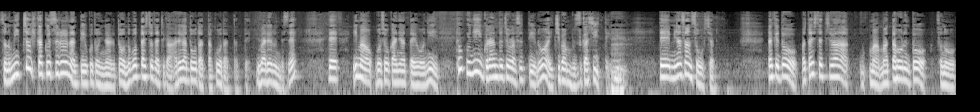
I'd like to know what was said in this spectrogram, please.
その3つを比較するなんていうことになると登った人たちがあれがどうだったこうだったって言われるんですね。で今ご紹介にあったように特にグランドジョラスっていうのは一番難しいっていう、うん、で皆さんそうおっしゃる。だけど私たちは、まあ、マッターホルンとその、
